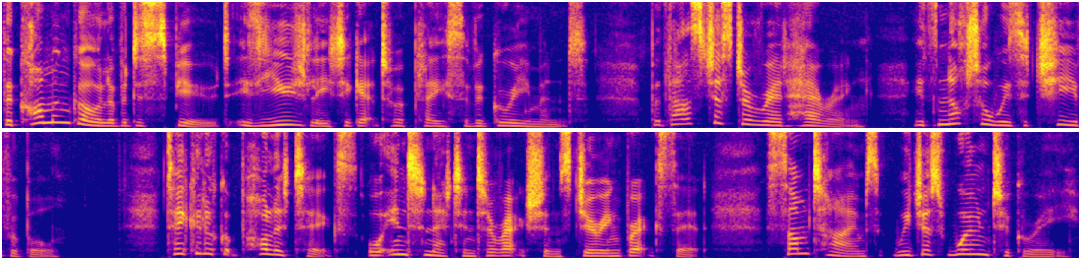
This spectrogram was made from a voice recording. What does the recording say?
The common goal of a dispute is usually to get to a place of agreement, but that's just a red herring. It's not always achievable. Take a look at politics or internet interactions during Brexit. Sometimes we just won't agree,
